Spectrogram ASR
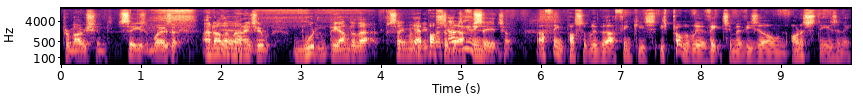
promotion season, whereas a, another Yeah. manager wouldn't be under that same Yeah, immediate possibly. How do you think, see it, John? I think possibly, but I think he's he's probably a victim of his own honesty, isn't he?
